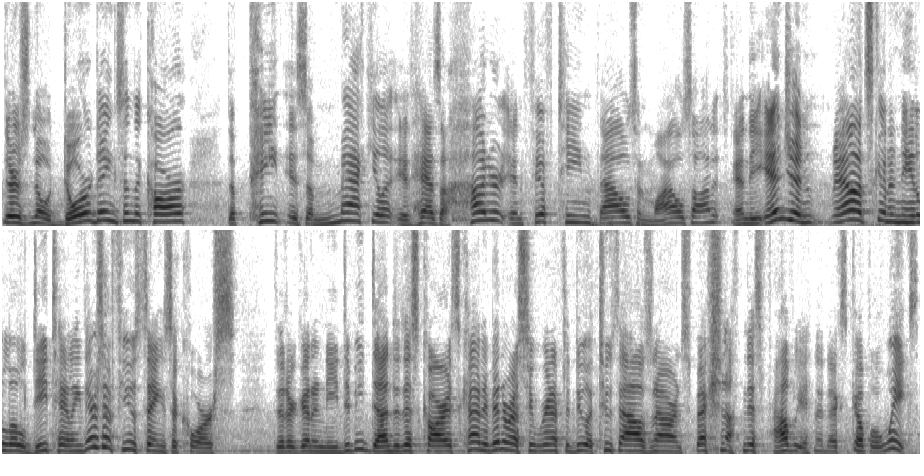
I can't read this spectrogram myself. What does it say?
There's no door dings in the car. The paint is immaculate. It has 115,000 miles on it. And the engine, well, it's going to need a little detailing. There's a few things, of course, that are going to need to be done to this car. It's kind of interesting. We're going to have to do a 2,000 hour inspection on this probably in the next couple of weeks.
